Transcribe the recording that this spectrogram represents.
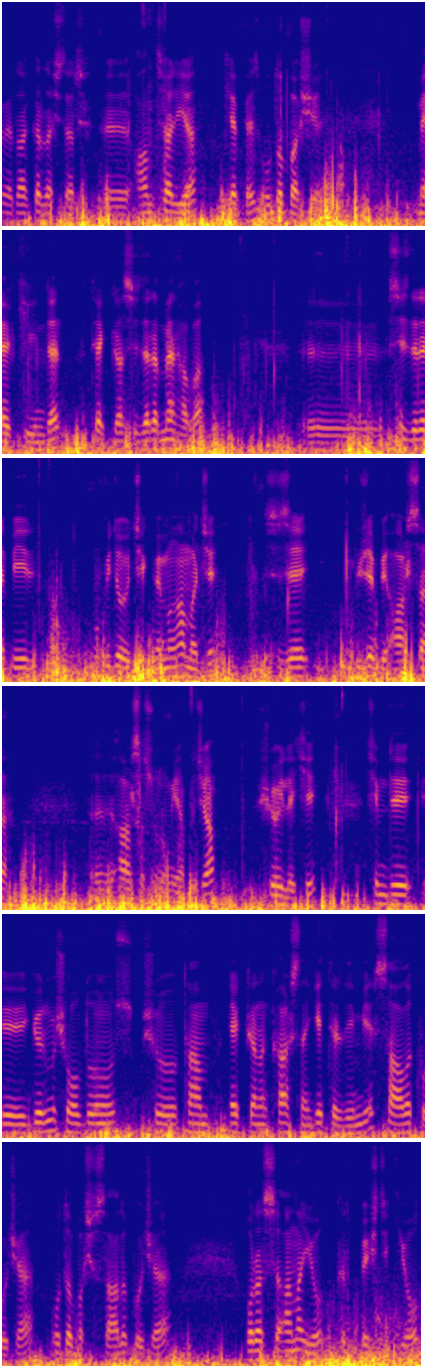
Evet arkadaşlar e, Antalya Kepez Odabaşı mevkiinden tekrar sizlere merhaba. E, sizlere bir bu videoyu çekmemin amacı size güzel bir arsa e, arsa sunumu yapacağım. Şöyle ki şimdi görmüş olduğunuz şu tam ekranın karşısına getirdiğim yer sağlık ocağı. Odabaşı sağlık ocağı. Orası ana yol 45'lik yol.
